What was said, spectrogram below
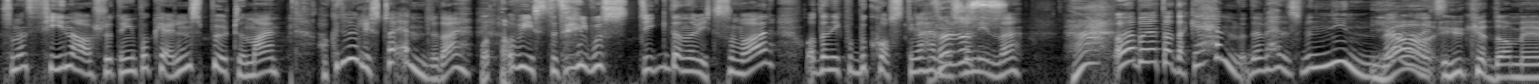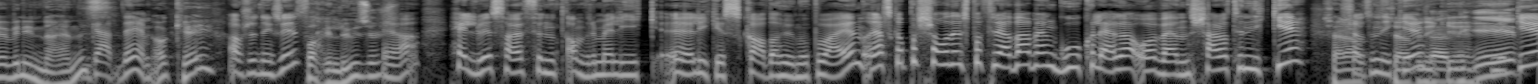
Som en fin avslutning på kvelden spurte hun meg har ikke du lyst til å endre deg, og viste til hvor stygg denne vitsen var, og at den gikk på bekostning av hennes venninne. Hæ? Og jeg bare, Det er ikke henne, det er hennes venninne. Ja, hun kødda med venninna hennes. Damn. Avslutningsvis ja. Heldigvis har jeg funnet andre med lik, eh, like skada humor på veien. Og jeg skal på showet deres på fredag med en god kollega og venn. Shout-out til Nikki. Shout til Nikki.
